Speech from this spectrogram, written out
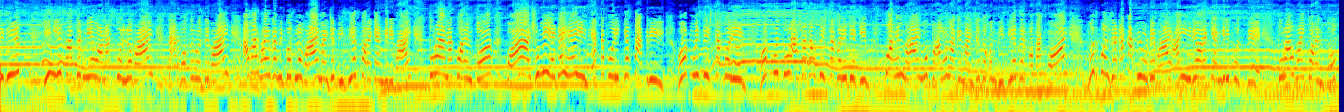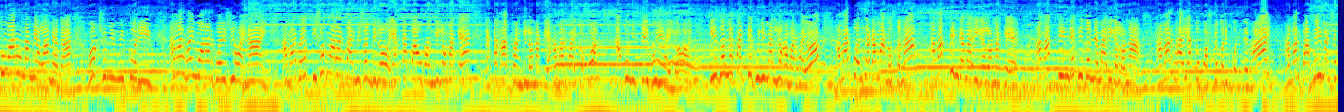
ভার্সিটির English subject নিয়ে honours করল ভাই। চার বছর হয়েছে ভাই। আমার আমি ভাই মাইজে বিসিএস করে ক্যাঙ্গেরি ভাই। তোরা এনা করেন তো? কয়, সুমি, এটাই এই একটা চাকরি। হোক, মুই চেষ্টা করিম। হোক, মুই তোর আশাটাও চেষ্টা করি দেখিম। করেন ভাই, মুখ ভালো লাগে মাইসে যখন বিসিএস এর কথা কয়। মুখ কলজাটা কাঁপি ওঠে ভাই। হাই রে ওরা ক্যাঙ্গেরি পড়ছে তোরাও ভাই করেন তো। না হোক সুমি মুই করিম। আমার ভাই আমার একটা পাও ভাঙ্গিল নাকে একটা হাত ভাঙ্গিল আমার ইচ্ছেই ঘুরি আইলো হয়। কি চারটে গুলি মারলো আমার ভাই আমার কলজাটা মানুষ না? আমার তিনটে মারি গেল নাকে আমার তিনটে কি জন্য গেল না? আমার ভাই এত কষ্ট করে পড়ছে ভাই। আমার বাপই মানুষ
